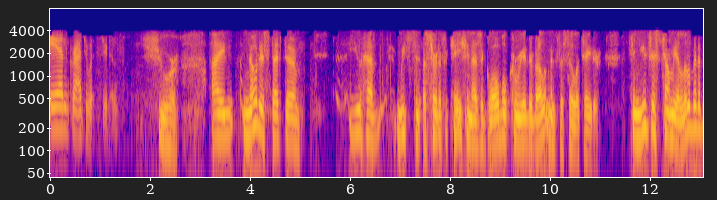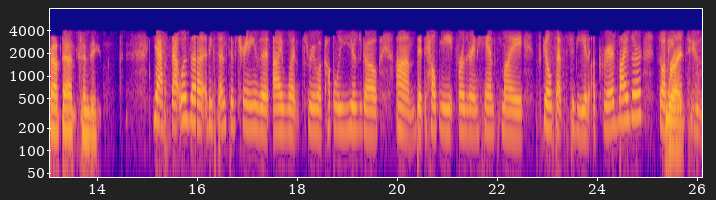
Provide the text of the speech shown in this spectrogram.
and graduate students. Sure. I noticed that uh, you have reached a certification as a global career development facilitator. Can you just tell me a little bit about that, Cindy? Yes, that was a, an extensive training that I went through a couple of years ago um, that helped me further enhance my skill sets to be an, a career advisor. So I'm right. able to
